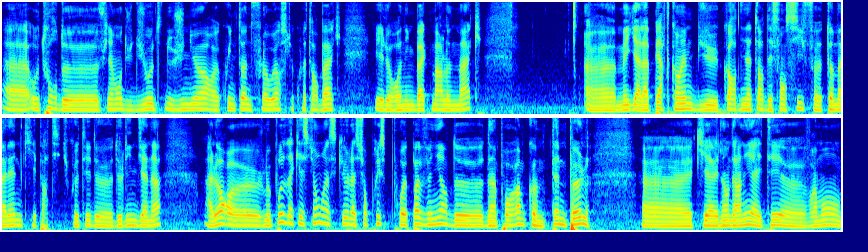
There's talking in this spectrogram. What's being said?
autour de finalement du duo de junior Quinton Flowers, le quarterback, et le running back Marlon Mack. Euh, mais il y a la perte quand même du coordinateur défensif euh, Tom Allen qui est parti du côté de, l'Indiana. Alors euh, je me pose la question, est-ce que la surprise pourrait pas venir d'un programme comme Temple qui l'an dernier a été vraiment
